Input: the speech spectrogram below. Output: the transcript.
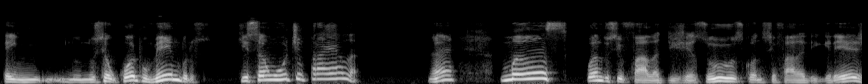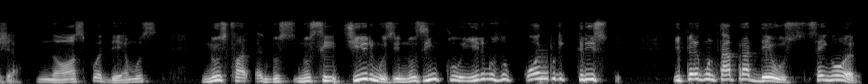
tem no seu corpo membros que são úteis para ela, né? Mas quando se fala de Jesus, quando se fala de igreja, nós podemos nos, nos, nos sentirmos e nos incluirmos no corpo de Cristo e perguntar para Deus: Senhor,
